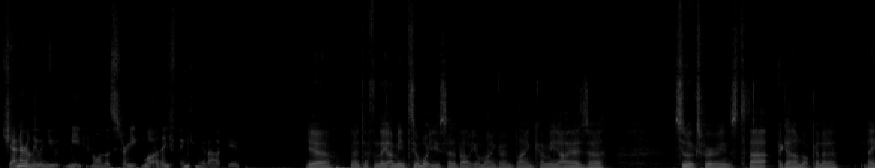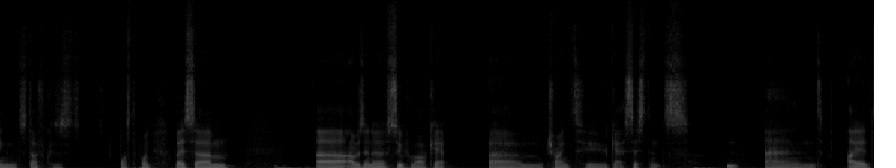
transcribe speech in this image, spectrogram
generally when you meet people on the street what are they thinking about you Yeah, no, definitely. I mean, to what you said about your mind going blank, I mean, I had a similar experience to that. Again, I'm not going to name them and stuff because what's the point? But it's, um, uh, I was in a supermarket um, trying to get assistance, Mm. and I had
